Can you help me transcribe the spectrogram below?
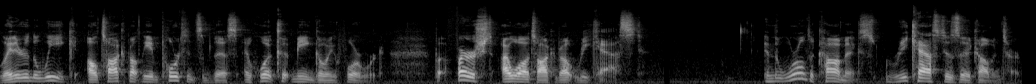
Later in the week, I'll talk about the importance of this and what it could mean going forward. But first, I want to talk about recast. In the world of comics, recast is a common term.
